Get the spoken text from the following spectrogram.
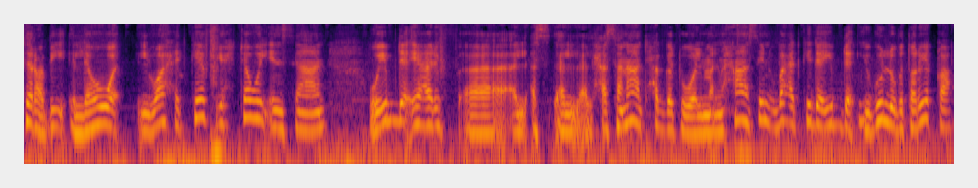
ثيرابي اللي هو الواحد كيف يحتوي الإنسان ويبدأ يعرف آه، الحسنات حقته والمحاسن وبعد كده يبدأ يقول له بطريقة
